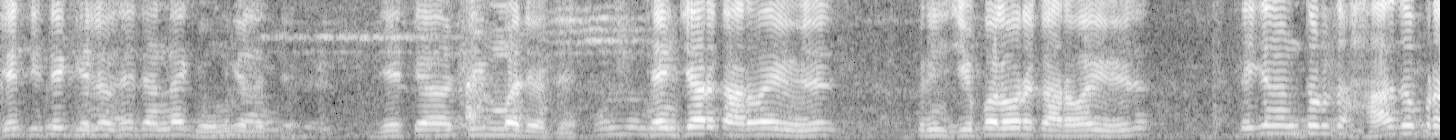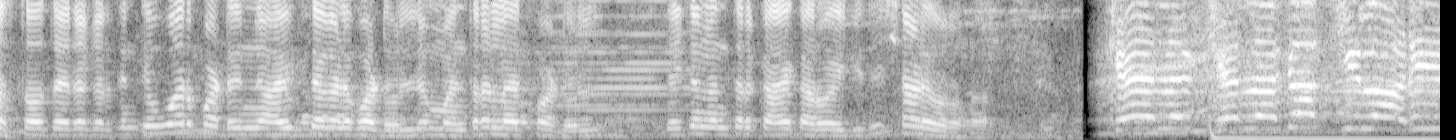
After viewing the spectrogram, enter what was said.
जे तिथे गेले होते त्यांना घेऊन गेले होते. जे त्या टीममध्ये होते त्यांच्यावर कारवाई होईल प्रिन्सिपलवर कारवाई होईल. त्याच्यानंतर हा जो प्रस्ताव तयार करतील ते वर पाठवले आयुक्ताकडे पाठवले मंत्रालयात पाठवले. त्याच्यानंतर काय कारवाईची ती शाळेवर होणार. खेल खेलेगा खिलाड़ी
